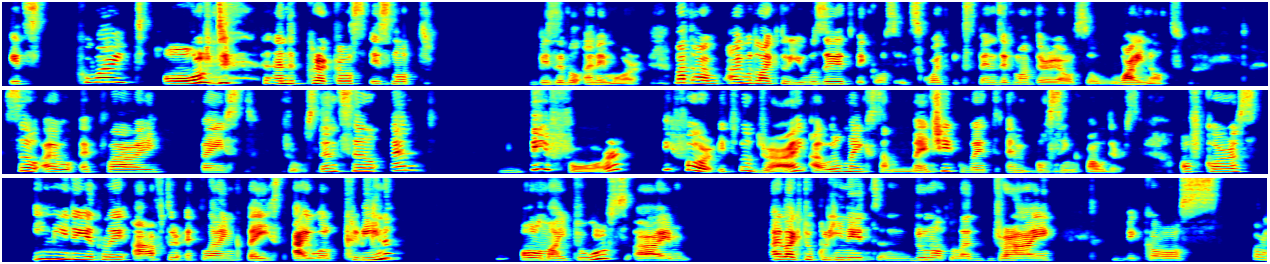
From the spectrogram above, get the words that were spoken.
it's quite old and crackles is not visible anymore. But I, I would like to use it because it's quite expensive material, so why not? So I will apply paste through stencil and before before it will dry, I will make some magic with embossing powders. Of course, immediately after applying paste, I will clean all my tools. I I like to clean it and do not let dry because oh,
